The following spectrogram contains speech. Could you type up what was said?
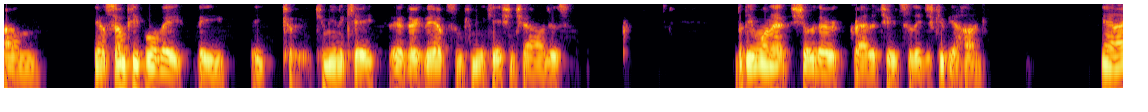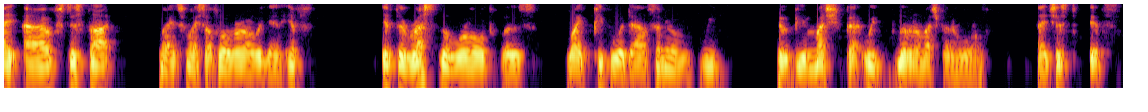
um, you know some people they they they communicate they have some communication challenges, but they want to show their gratitude, so they just give you a hug. And I I've just thought to myself over and over again if if the rest of the world was like people with Down syndrome, we it would be much better. We live in a much better world. I just it's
